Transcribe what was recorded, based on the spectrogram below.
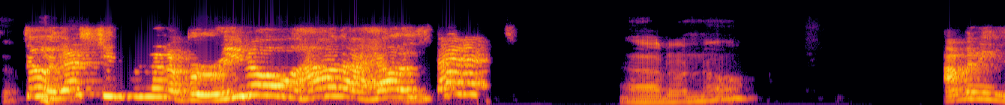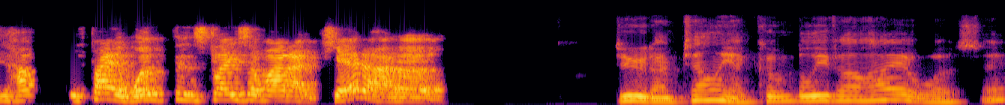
Dude, that's cheaper than a burrito? How the hell is that? I don't know. How many? How, it's probably one thin slice of arancetta, huh? Dude, I'm telling you, I couldn't believe how high it was. eh?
